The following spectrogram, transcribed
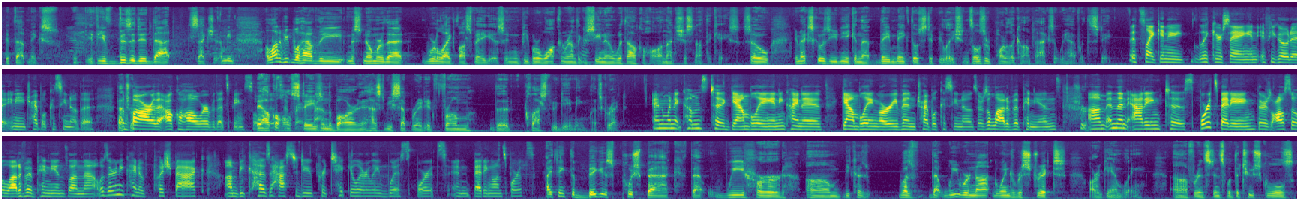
If that makes If, if you've visited that section, I mean, a lot of people have the misnomer that we're like Las Vegas and people are walking around the casino with alcohol, and that's just not the case. So New Mexico is unique in that they make those stipulations. Those are part of the compacts that we have with the state. It's like any, like you're saying, and if you go to any tribal casino, the, the right. bar, the alcohol, wherever that's being sold. The alcohol stays from- in the bar and it has to be separated from the class three gaming. That's correct. And when it comes to gambling, any kind of gambling or even tribal casinos, there's a lot of opinions. Sure. Um, and then adding to sports betting, there's also a lot of opinions on that. Was there any kind of pushback um, because it has to do particularly with sports and betting on sports? I think the biggest pushback that we heard um, because was that we were not going to restrict our gambling. Uh, for instance, with the two schools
